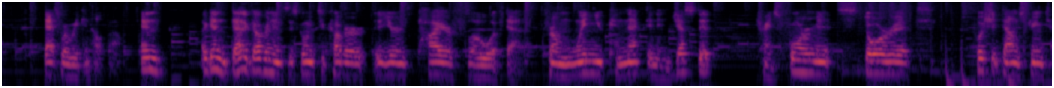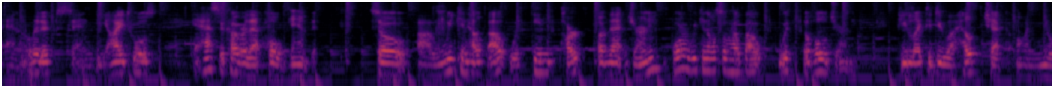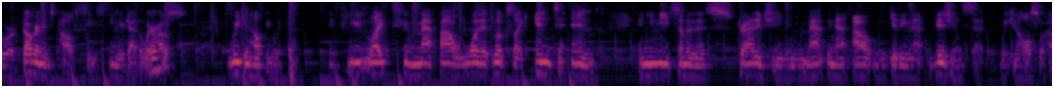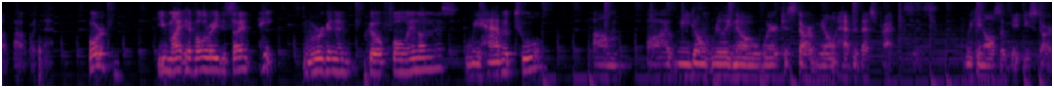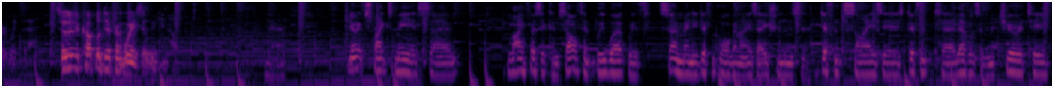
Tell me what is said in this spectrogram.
That's where we can help out. And again, data governance is going to cover your entire flow of data from when you connect and ingest it transform it, store it, push it downstream to analytics and BI tools. It has to cover that whole gambit. So uh, we can help out with any part of that journey, or we can also help out with the whole journey. If you'd like to do a health check on your governance policies in your data warehouse, we can help you with that. If you'd like to map out what it looks like end to end and you need some of this strategy and mapping that out and getting that vision set, we can also help out with that. Or you might have already decided, hey, we're going to go full in on this. We have a tool, um, but we don't really know where to start. We don't have the best practices. We can also get you started with that. So there's a couple different ways that we can help. Yeah. You know, it strikes me as uh, life as a consultant, we work with so many different organizations, uh, different sizes, different uh, levels of maturity,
